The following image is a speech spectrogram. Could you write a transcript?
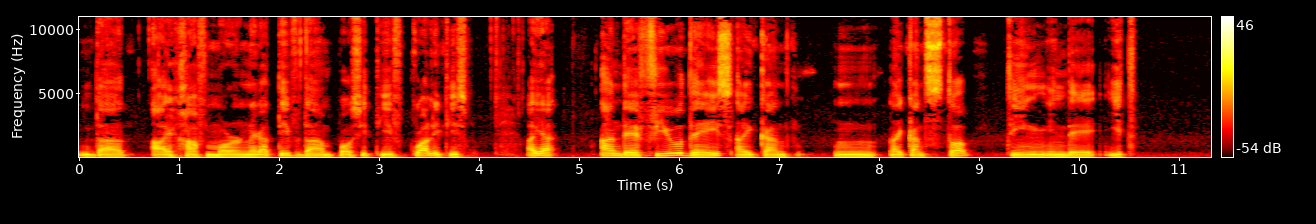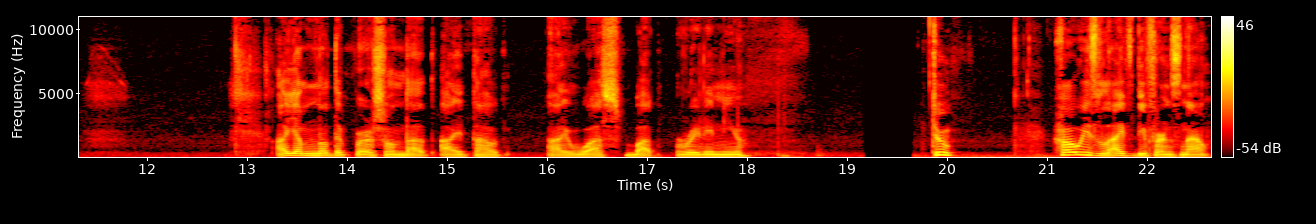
that I have more negative than positive qualities. I uh, and the few days I can't mm, I can't stop thinking in the it. I am not the person that I thought I was, but really new. 2. How is life different now?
